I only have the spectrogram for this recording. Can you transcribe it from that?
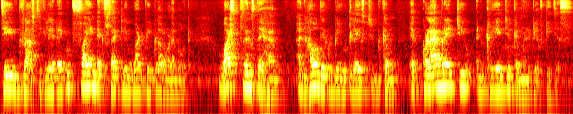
changed drastically and I could find exactly what people are all about, what strengths they have and how they could be utilized to become a collaborative and creative community of teachers.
